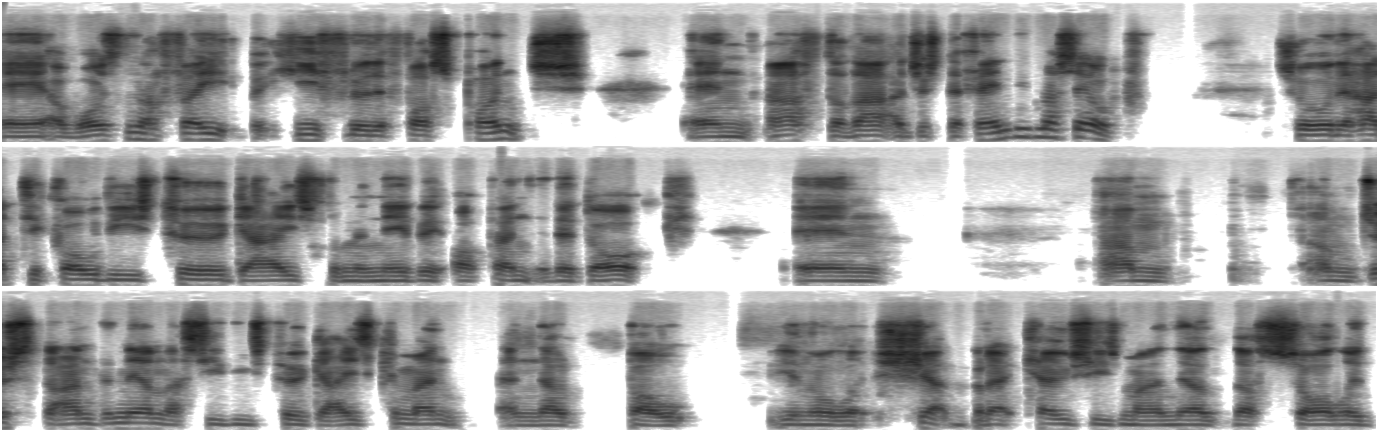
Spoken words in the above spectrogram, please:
Uh, I wasn't a fight, but he threw the first punch. And after that, I just defended myself. So they had to call these two guys from the Navy up into the dock. And I'm I'm just standing there and I see these two guys come in and they're built, you know, like shit brick houses, man. They're they're solid.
